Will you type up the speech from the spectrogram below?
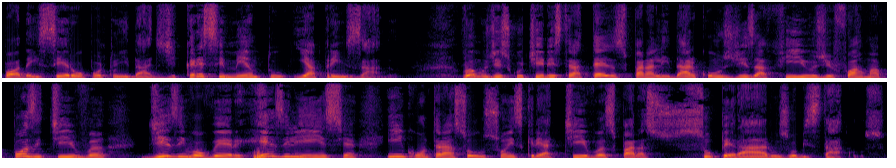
podem ser oportunidades de crescimento e aprendizado. Vamos discutir estratégias para lidar com os desafios de forma positiva, desenvolver resiliência e encontrar soluções criativas para superar os obstáculos.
